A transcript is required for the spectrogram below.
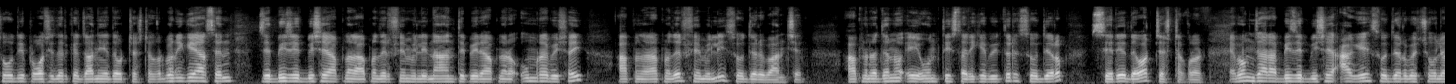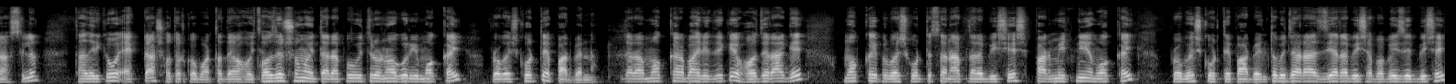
সৌদি প্রবাসীদেরকে জানিয়ে দেওয়ার চেষ্টা করবেন। অনেকে আছেন যে ভিজিট বিষয়ে আপনারা আপনাদের ফ্যামিলি না আনতে পেরে আপনারা উমরা বিষয় আপনারা আপনাদের ফ্যামিলি সৌদি আরবে আনছেন। আপনারা যেন এই উনত্রিশ তারিখের ভিতরে সৌদি আরব সেরে দেওয়ার চেষ্টা করেন। এবং যারা ভিজিট বিষয়ে আগে সৌদি আরবে চলে আসছিলেন, তাদেরকেও একটা সতর্ক বার্তা দেওয়া হয়েছে। হজের সময় তারা পবিত্র নগরী মক্কায় প্রবেশ করতে পারবেন না। যারা মক্কার বাইরে থেকে হজের আগে মক্কায় প্রবেশ করতে চান, আপনারা বিশেষ পারমিট নিয়ে মক্কায় প্রবেশ করতে পারবেন। তবে যারা জিয়ারা বিষয় বা ভিজিট বিষয়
